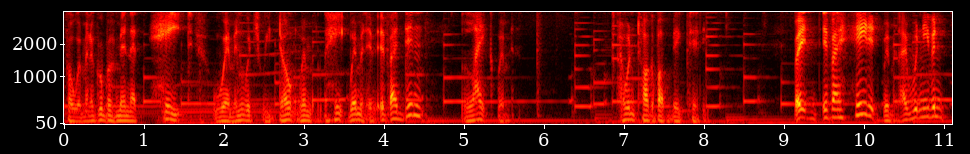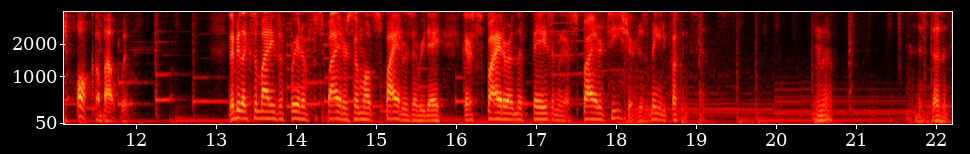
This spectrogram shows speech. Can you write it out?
for women, a group of men that hate women, which we don't women hate women. If, if I didn't like women, I wouldn't talk about big titties. If I, if I hated women, I wouldn't even talk about women. That'd be like somebody's afraid of spiders, talking about spiders every day. Got a spider on their face and got a spider t-shirt. It doesn't make any fucking sense. No. This doesn't.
